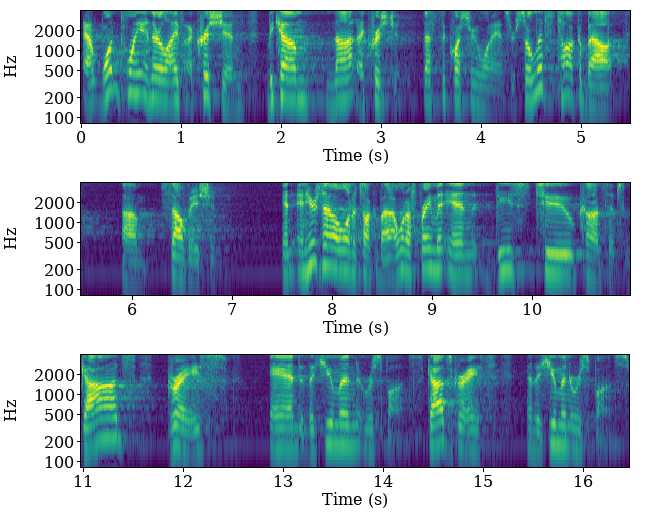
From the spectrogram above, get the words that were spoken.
at one point in their life a Christian become not a Christian? That's the question we want to answer. So let's talk about um, salvation. And, and here's how I want to talk about it I want to frame it in these two concepts God's grace and the human response. God's grace and the human response.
